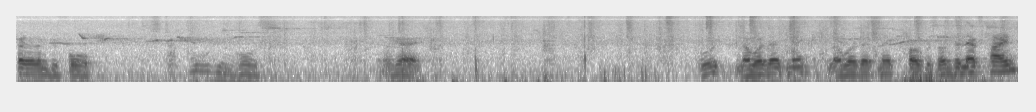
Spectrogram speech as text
better than before. Stop moving, horse. Okay. Good. Lower that neck, lower that neck. Focus on the left hind.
